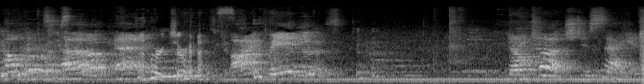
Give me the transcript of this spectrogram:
Okay. Hurt your ass. All right, ready? Don't touch, just say it.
